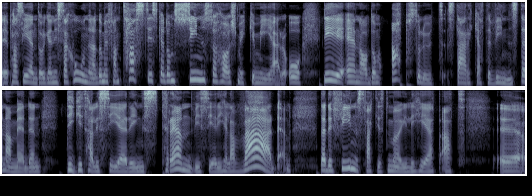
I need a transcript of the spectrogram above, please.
eh, patientorganisationerna de är fantastiska, de syns och hörs mycket mer och det är en av de absolut starkaste vinsterna med den digitaliseringstrend vi ser i hela världen där det finns faktiskt möjlighet att eh,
